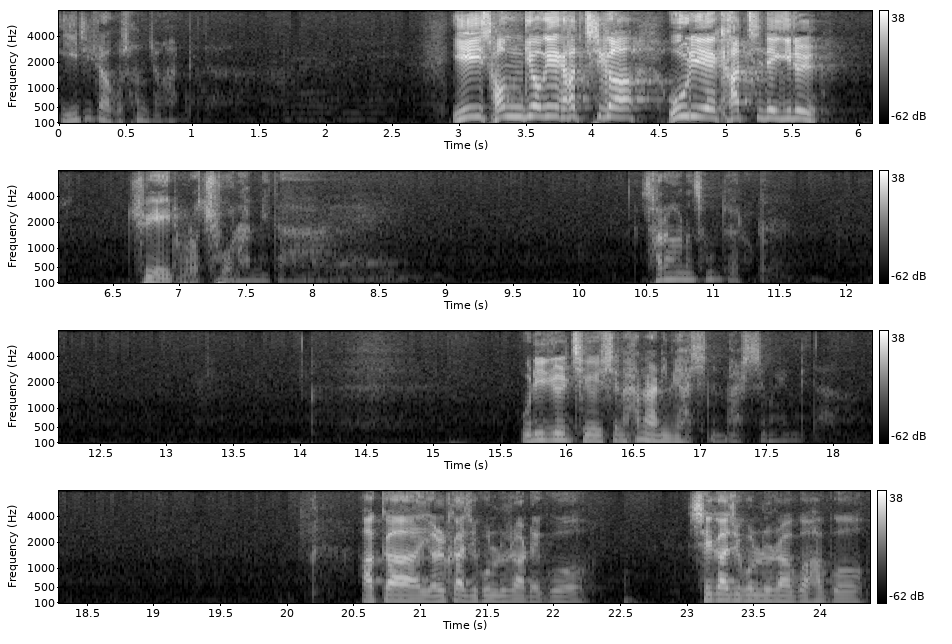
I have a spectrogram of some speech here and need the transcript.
일이라고 선정합니다. 이 성경의 가치가 우리의 가치 되기를 주의 이름으로 축원합니다. 사랑하는 성도 여러분. 우리를 지으신 하나님이 하시는 말씀입니다. 아까 열 가지 고르라고 세 가지 고르라고 하고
